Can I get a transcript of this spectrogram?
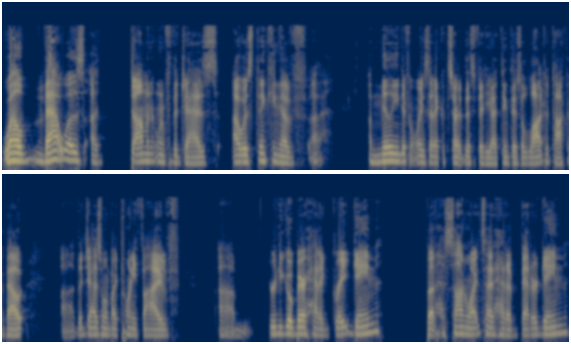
Well, that was a dominant win for the Jazz. I was thinking of uh, a million different ways that I could start this video. I think there's a lot to talk about. Uh, the Jazz won by 25. Um, Rudy Gobert had a great game, but Hassan Whiteside had a better game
